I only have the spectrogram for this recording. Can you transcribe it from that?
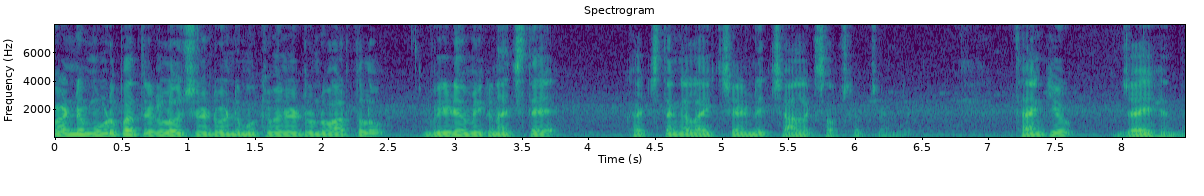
ఇవన్నీ మూడు పత్రికల్లో వచ్చినటువంటి ముఖ్యమైనటువంటి వార్తలు. వీడియో మీకు నచ్చితే ఖచ్చితంగా లైక్ చేయండి ఛానల్కి సబ్స్క్రైబ్ చేయండి. Thank you. జై హింద్.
